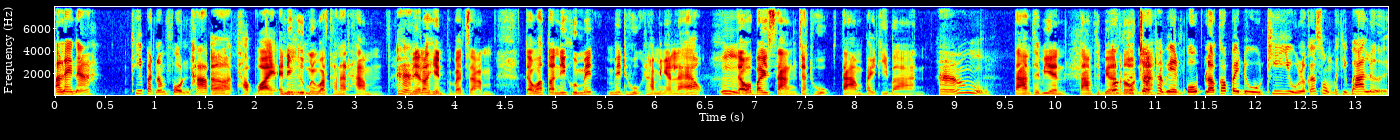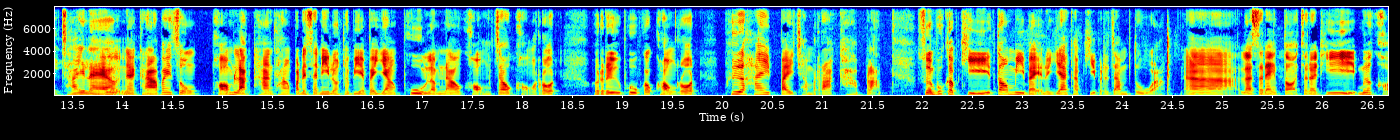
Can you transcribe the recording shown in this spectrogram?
อะไรนะ ที่ปัดน้ำฝนทับเออทับไว้ อันนี้คือเหมือนวัฒนธรรมอะเนี่ยเราเห็นเป็นประจำแต่ว่าตอนนี้คุณไม่ไม่ถูกทำอย่างนั้นแล้วอืมแต่ว่าใบสั่งจะถูกตามไปที่บ้านเอ้าตามทะเบียนตามทะเบียนก็รคือถจดนะทะเบียนปุ๊บแล้วก็ไปดูที่อยู่แล้วก็ส่งไปที่บ้านเลย ใช่แล้วอืมนะครับให้ส่งพร้อมหลักฐานทางไปรษณีย์ลงทะเบียนไปยังภูมิลำเนาของเจ้าของรถ หรือผู้ครอบครองรถเพื่อให้ไปชำระค่าปรับ ส่วนผู้ขับขี่ต้องมีใบอนุญาตขับขี่ประจำตัวอ่าและแสดงต่อเจ้าหน้าที่เมื่อขอ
